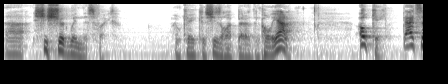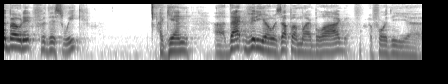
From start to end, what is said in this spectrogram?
Uh, she should win this fight okay, because she's a lot better than Poliana. Okay, that's about it for this week. Again, uh, that video is up on my blog for the uh,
